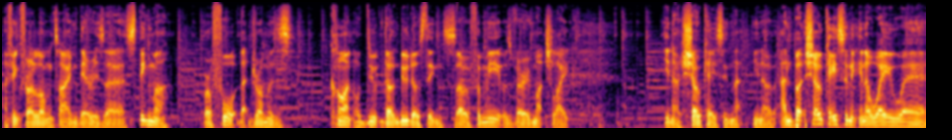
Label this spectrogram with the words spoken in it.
I think for a long time there is a stigma or a thought that drummers can't or do don't do those things. So for me, it was very much like, you know, showcasing that, you know, and but showcasing it in a way where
